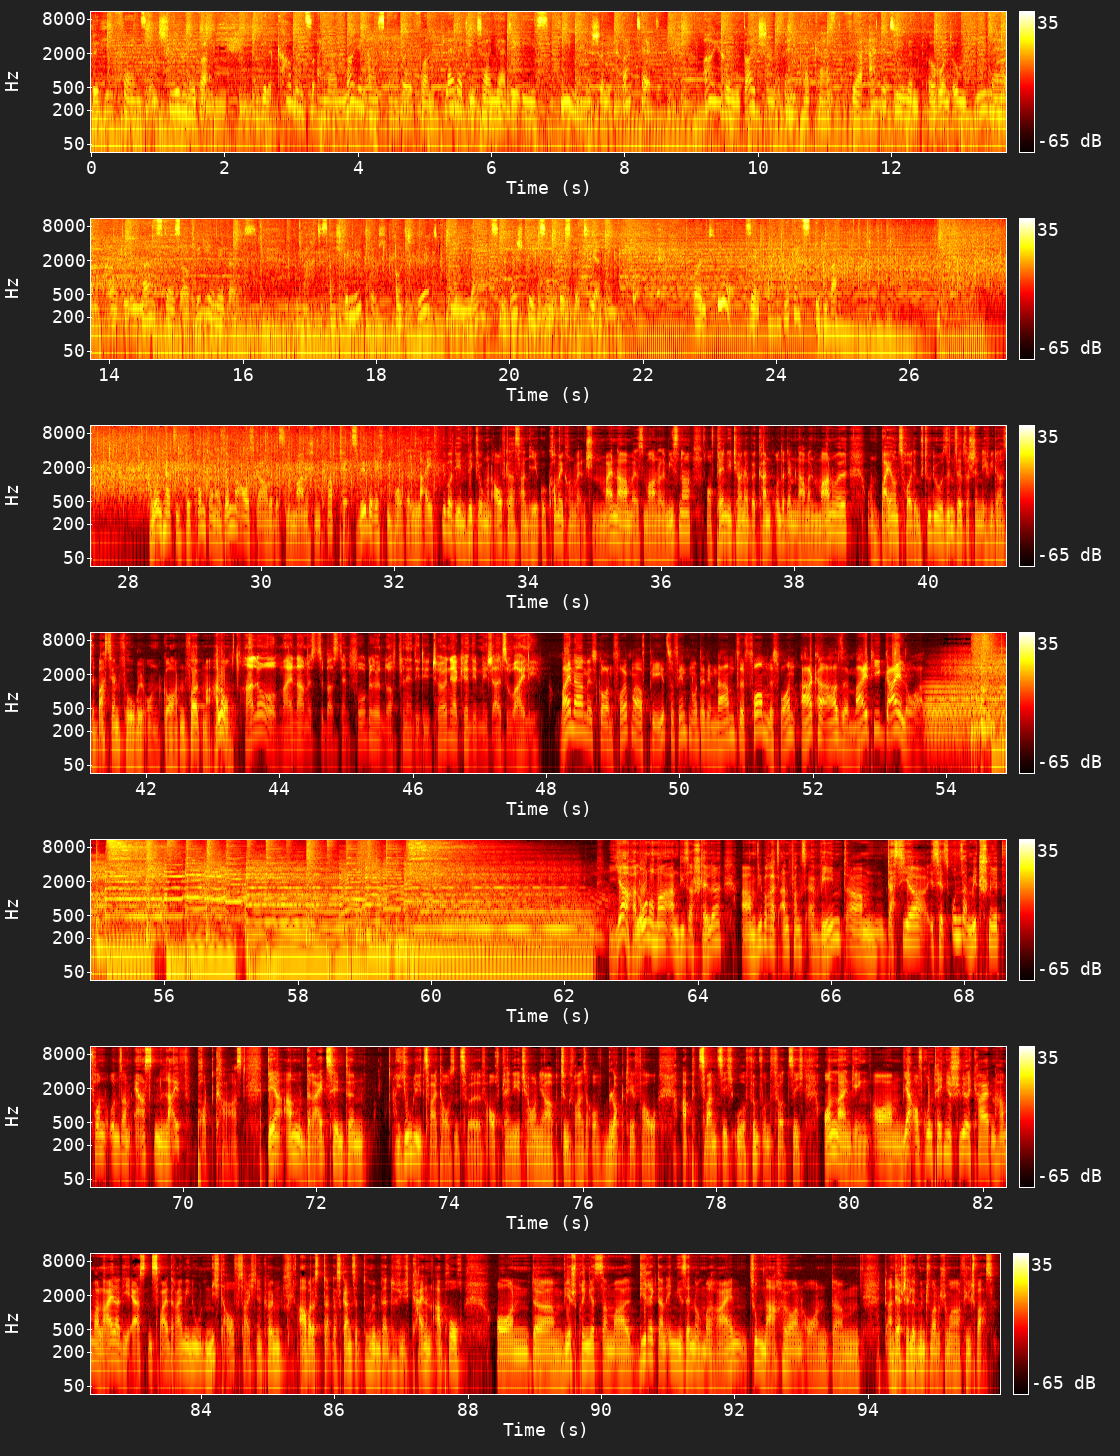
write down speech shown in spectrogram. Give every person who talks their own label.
Speaker 1: liebe He-Fans und She-Raver. Willkommen zu einer neuen Ausgabe von PlanetEternia.de's He-Manischen Quartett, eurem deutschen Fan-Podcast für alle Themen rund um He-Man und die Masters of the Universe. Macht es euch gemütlich und hört, wie Nerds über Spielzeug diskutieren. Und hier sind eure Gastgeber.
Speaker 2: Hallo und herzlich willkommen zu einer Sonderausgabe des Himanischen Quartetts. Wir berichten heute live über die Entwicklungen auf der San Diego Comic Convention. Mein Name ist Manuel Miesner, auf Plenty Turner bekannt unter dem Namen Manuel und bei uns heute im Studio sind selbstverständlich wieder Sebastian Vogel und Gordon Volkmar. Hallo.
Speaker 3: Hallo, mein Name ist Sebastian Vogel und auf Planet Eternia kennt ihr mich als Wiley.
Speaker 4: Mein Name ist Gordon Volkmar auf PE zu finden unter dem Namen The Formless One, aka The Mighty Gylor.
Speaker 2: Ja, hallo nochmal an dieser Stelle. Ähm, wie bereits anfangs erwähnt, ähm, das hier ist jetzt unser Mitschnitt von unserem ersten Live-Podcast, der am 13. Juli 2012 auf Planetonia bzw. auf Blog TV ab 20.45 Uhr online ging. Ähm, ja, aufgrund technischer Schwierigkeiten haben wir leider die ersten zwei, drei Minuten nicht aufzeichnen können, aber das, das Ganze tut ihm dann natürlich keinen Abbruch und ähm, wir springen jetzt dann mal direkt dann in die Sendung mal rein zum Nachhören und ähm, an der Stelle wünschen wir schon mal viel Spaß.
